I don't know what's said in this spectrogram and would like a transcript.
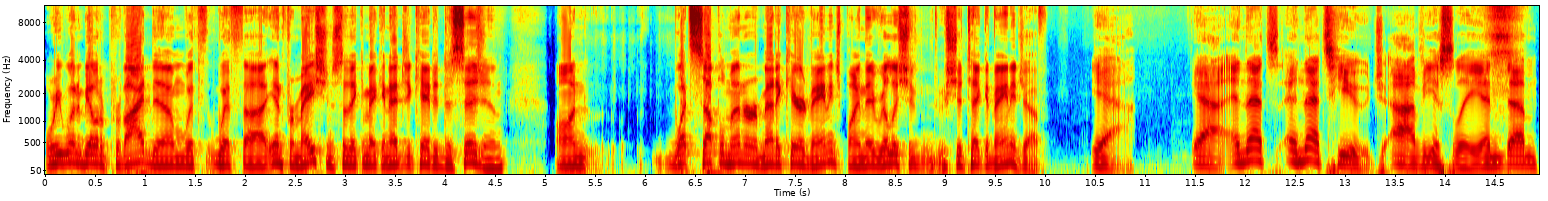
or we want to be able to provide them with with uh, information so they can make an educated decision on what supplement or Medicare Advantage plan they really should should take advantage of. Yeah, yeah, and that's and that's huge, obviously, and um,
